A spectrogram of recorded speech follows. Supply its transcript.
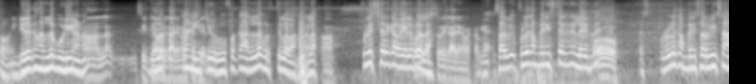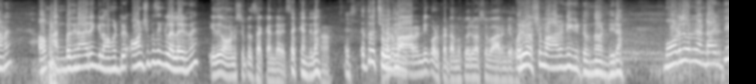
ഓ ഇന്ത്യയിലൊക്കെ നല്ല പൊളിയാണ്. നല്ല സീറ്റ് കവർ കാര്യങ്ങളൊക്കെ റൂഫൊക്കെ നല്ല വൃത്തിയുള്ള വാഹനം അല്ലേ? ഫുൾ ഹിസ്റ്ററൊക്കെ അവൈലബിൾ അല്ലേ? കാര്യങ്ങളൊക്കെ സർവീസ് ഫുള്ള് കമ്പനി ഓ. ഫുള്ള് കമ്പനി സർവീസ് ആണ്. അൻപതിനായിരം കിലോമീറ്റർ ഓൺഷിപ്പ് സിംഗിൾ അല്ലായിരുന്നു? ഇത് ഓണർഷിപ്പ് സെക്കൻഡ് സെക്കൻഡ് അല്ലേ എത്ര ചോദ്യം? വാറണ്ടി കൊടുക്കട്ടെ നമുക്ക് ഒരു വർഷം വാറണ്ടി ഒരു വർഷം വാറണ്ടി കിട്ടുന്ന വണ്ടി മോഡൽ പറഞ്ഞ രണ്ടായിരത്തി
